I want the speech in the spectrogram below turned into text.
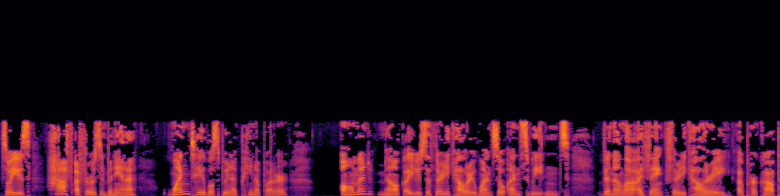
So I use half a frozen banana, one tablespoon of peanut butter, almond milk. I use the 30 calorie one, so unsweetened vanilla, I think, 30 calorie uh, per cup,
